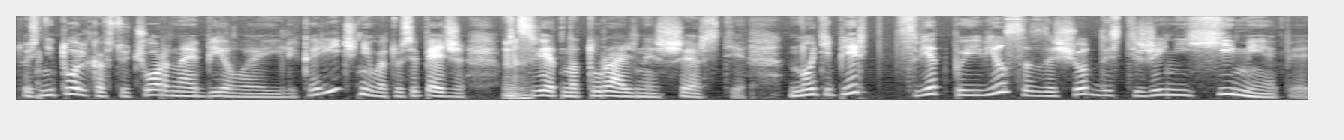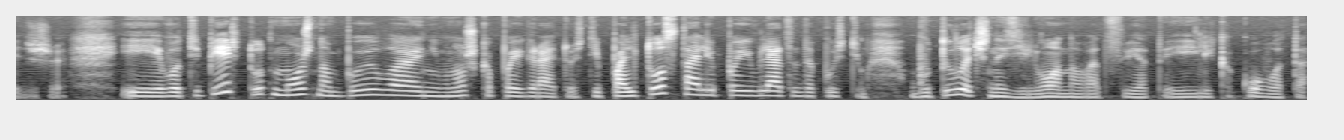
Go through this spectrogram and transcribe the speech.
То есть не только все черное, белое или коричневое, то есть опять же в цвет натуральной шерсти, но теперь цвет появился за счет достижений химии, опять же. И вот теперь тут можно было немножко поиграть. То есть и пальто стали появляться, допустим, бутылочно-зеленого цвета или какого-то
